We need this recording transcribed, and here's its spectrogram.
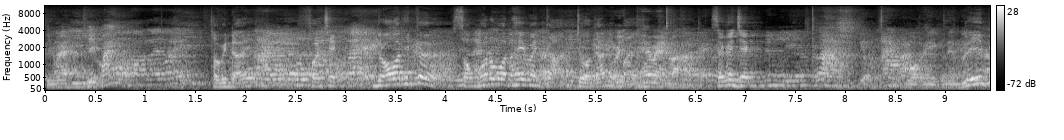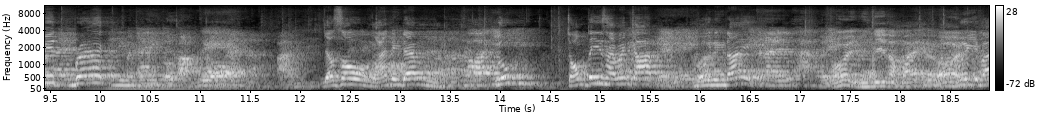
ทิ้งไหมทิ้งไหมทวินได้เฟิร์สเช็คดรอทิกเกอร์ส่งพลังหมดให้แวนการ์ดจั่วการ์ดหนึ่งเฮ้ยใบให้แวนว่ะเซคันด์เช็คบวกอีกหนึ่งลิมิตเบรกยาโซ่หงายหนึ่งแดมลุก โจมตีใส่แวนการ์ดมือหนึ่งได้ โอ้ยมีจีสองใบเอ้ มือย กี่ใบ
